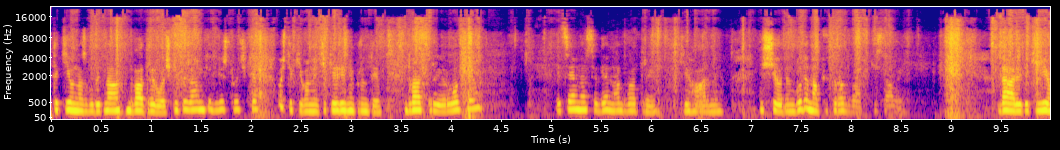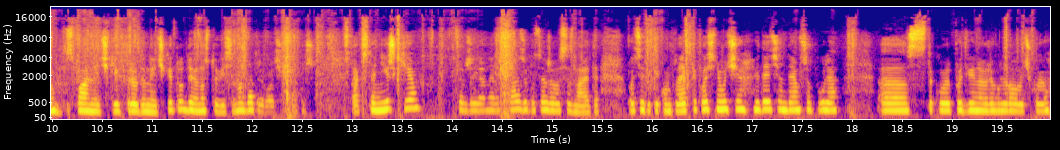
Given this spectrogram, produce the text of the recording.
такі у нас будуть на 2-3 рочки піжамки, дві штучки. Ось такі вони, тільки різні принти. 2-3 роки. І це в нас іде на 2-3. Такі гарний. І ще один буде на 1,5-2 такий самий. Далі такі спальнички, три одинички, тут 98, ну 2-3 рочки також. Так, штанішки, це вже я не розказую, бо це вже ви все знаєте. Оці такі комплекти класнючі від H&M шапуля е, з такою подвійною регулювачкою.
